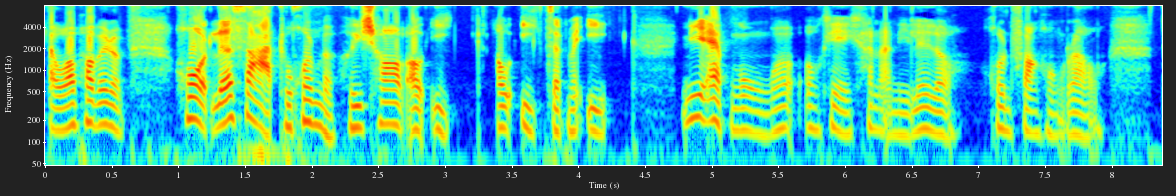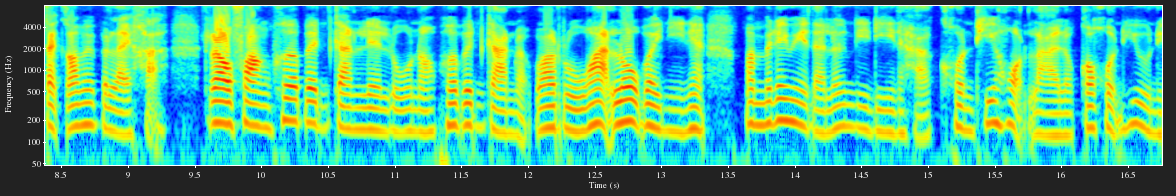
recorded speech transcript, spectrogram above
แต่ว่าพอเป็นแบบโหดเลือดสาดทุกคนแบบเฮ้ยชอบเอาอีก เอาอีกจัดมาอีก นี่แอบงงว่าโอเค ขนาดนี้เลยเหรอคนฟังของเรา แต่ก็ไม่เป็นไรค่ะ เราฟังเพื่อเป็นการเรียนรู้เนาะ เพื่อเป็นการแบบว่ารู้ว่าโลกใบนี้เนี่ย มันไม่ได้มีแต่เรื่องดีๆนะคะ คนที่โหดร้ายแล้วก็คนที่อยู่ใน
